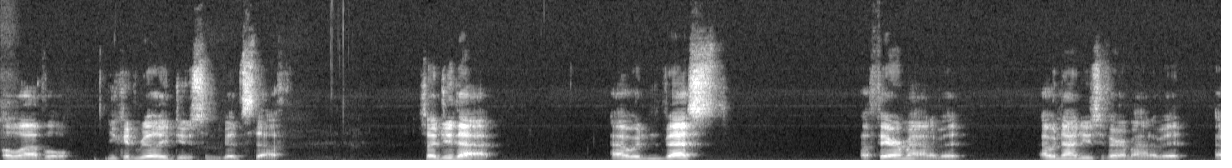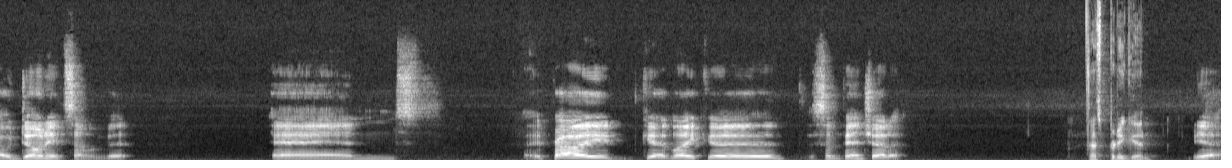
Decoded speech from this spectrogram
a level, you could really do some good stuff. So I do that. I would invest a fair amount of it. I would not use a fair amount of it. I would donate some of it, and I'd probably get like uh, some pancetta. That's pretty good. Yeah,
